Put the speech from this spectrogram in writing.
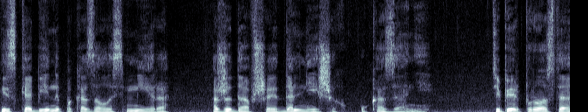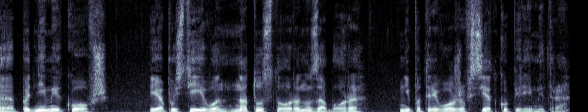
Из кабины показалась Мира, ожидавшая дальнейших указаний. «Теперь просто подними ковш и опусти его на ту сторону забора, не потревожив сетку периметра».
